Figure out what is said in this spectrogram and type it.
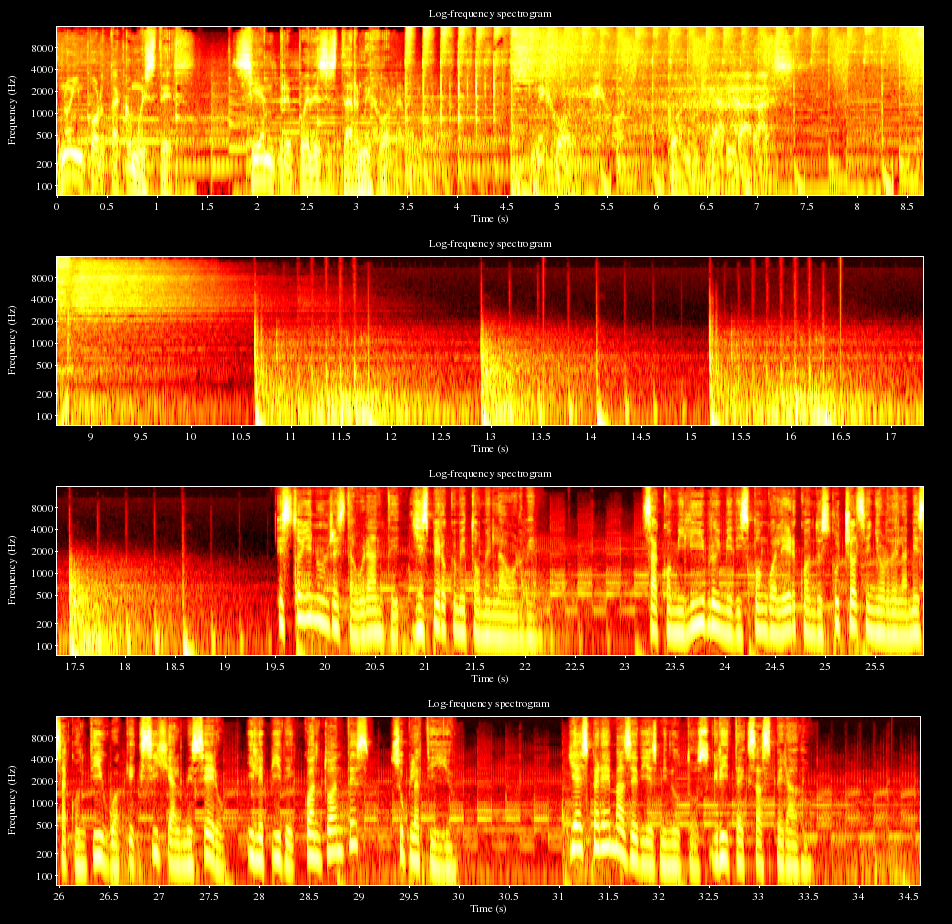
No importa cómo estés, siempre puedes estar mejor. Mejor, mejor. Con Reavivadas. Estoy en un restaurante y espero que me tomen la orden. Saco mi libro y me dispongo a leer cuando escucho al señor de la mesa contigua que exige al mesero y le pide, cuanto antes, su platillo. Ya esperé más de diez minutos, grita exasperado.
